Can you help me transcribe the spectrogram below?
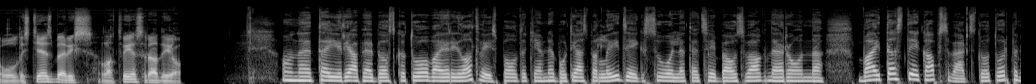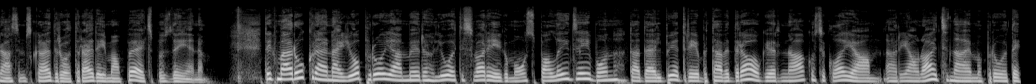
Uldis Česberis, Latvijas radio. Un eh, te ir jāpiebilst, ka to vai arī Latvijas politiķiem nebūtu jāspēr līdzīga soļa attiecībā uz Wagneru, un eh, vai tas tiek apsvērts, to turpināsim skaidrot raidījumā pēcpusdiena. Tikmēr Ukrainai joprojām ir ļoti svarīga mūsu palīdzība, un tādēļ biedrība Tavi draugi ir nākusi klajā ar jaunu aicinājumu, proti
